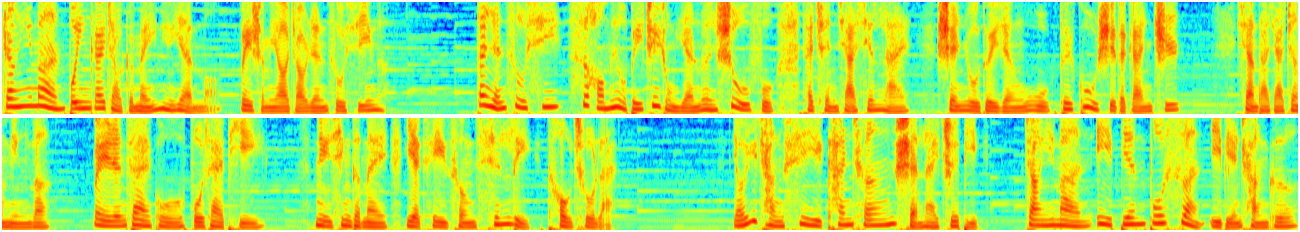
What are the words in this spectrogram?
张一曼不应该找个美女演吗？为什么要找任素汐呢？但任素汐丝毫没有被这种言论束缚，她沉下心来，深入对人物、对故事的感知，向大家证明了：美人在骨不在皮，女性的美也可以从心里透出来。有一场戏堪称神来之笔。张一曼一边剥蒜一边唱歌，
